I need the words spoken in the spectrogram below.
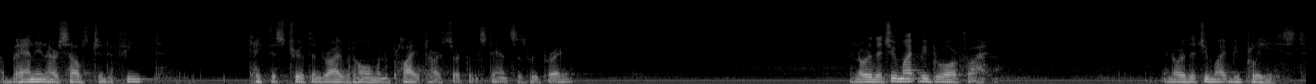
abandoning ourselves to defeat. Take this truth and drive it home and apply it to our circumstances, we pray. In order that you might be glorified, in order that you might be pleased,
